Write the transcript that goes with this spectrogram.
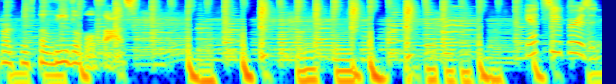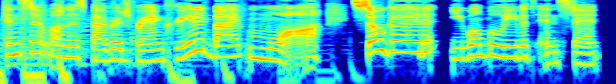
work with believable thoughts. Get Super is an instant wellness beverage brand created by moi. so good, you won't believe it's instant.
